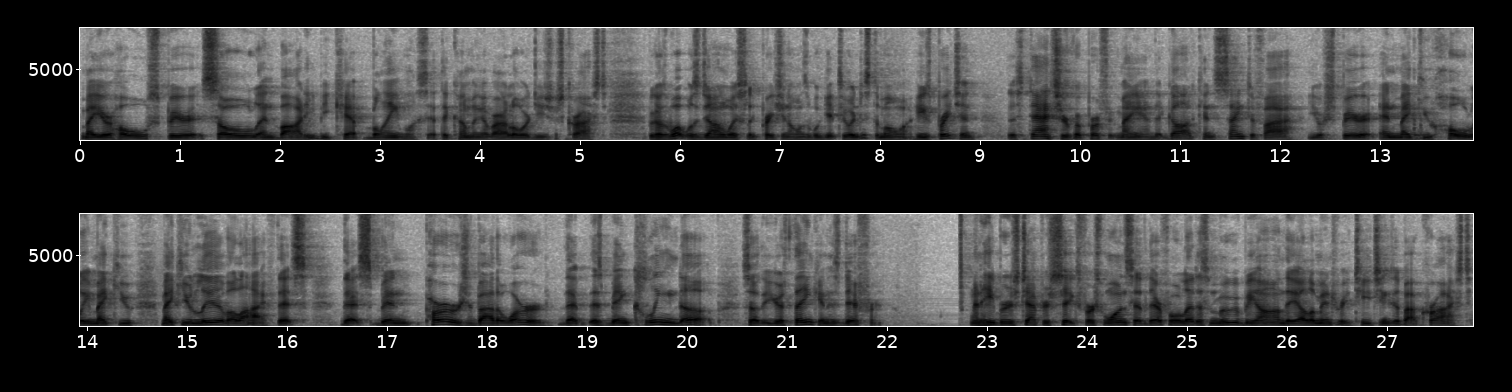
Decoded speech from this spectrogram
May your whole spirit, soul, and body be kept blameless at the coming of our Lord Jesus Christ. Because what was John Wesley preaching on, as we'll get to in just a moment, he's preaching the stature of a perfect man, that God can sanctify your spirit and make you holy, make you, make you live a life that's, that's been purged by the word, that has been cleaned up so that your thinking is different. And Hebrews chapter 6, verse 1 said, Therefore let us move beyond the elementary teachings about Christ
